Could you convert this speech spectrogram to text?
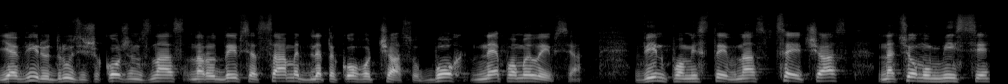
Я вірю, друзі, що кожен з нас народився саме для такого часу. Бог не помилився. Він помістив нас в цей час на цьому місці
